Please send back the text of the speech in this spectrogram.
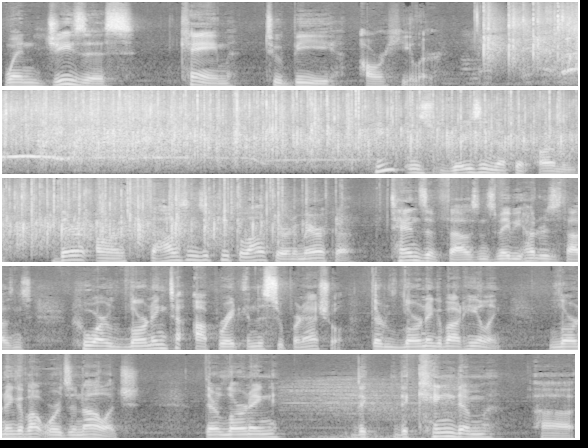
when Jesus came to be our healer. He is raising up an army. There are thousands of people out there in America, tens of thousands, maybe hundreds of thousands, who are learning to operate in the supernatural. They're learning about healing, learning about words of knowledge. They're learning the, the kingdom uh,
